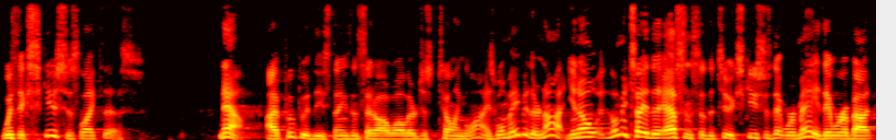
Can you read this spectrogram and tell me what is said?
With excuses like this. Now, I poo pooed these things and said, oh, well, they're just telling lies. Well, maybe they're not. You know, let me tell you the essence of the two excuses that were made. They were about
